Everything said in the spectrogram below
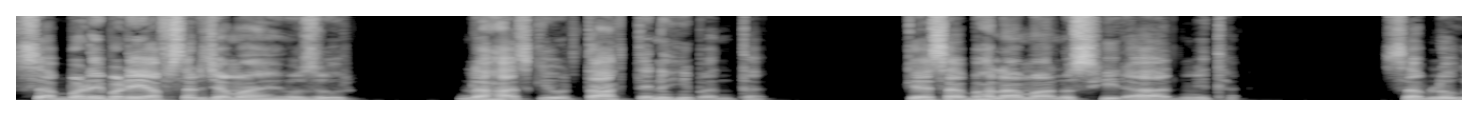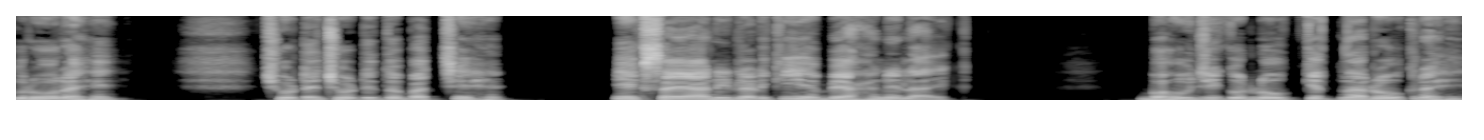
सब बड़े बड़े अफसर जमा है, हुजूर। लहाज की ओर ताकते नहीं बनता। कैसा भला मानुस हीरा आदमी था। सब लोग रो रहे हैं। छोटे छोटे तो बच्चे हैं, एक सयानी लड़की है ब्याहने लायक। बहू जी को लोग कितना रोक रहे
